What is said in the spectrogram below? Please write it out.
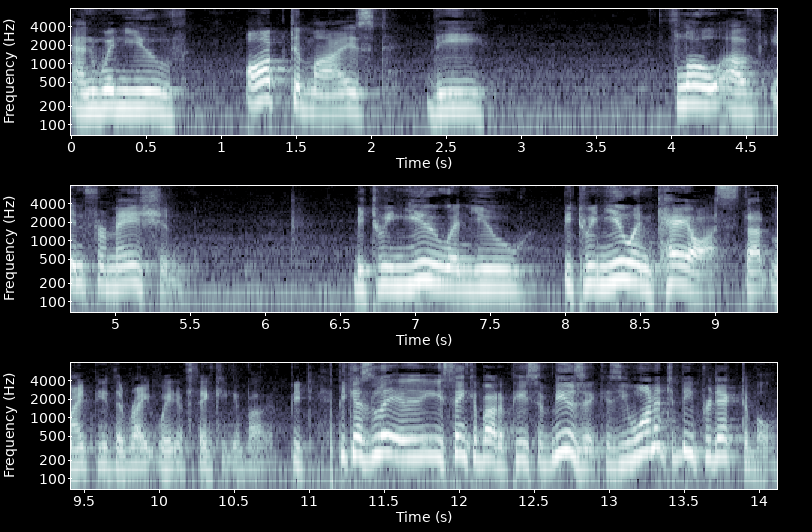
and when you've optimized the flow of information between you and you between you and chaos. That might be the right way of thinking about it. Because you think about a piece of music is you want it to be predictable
